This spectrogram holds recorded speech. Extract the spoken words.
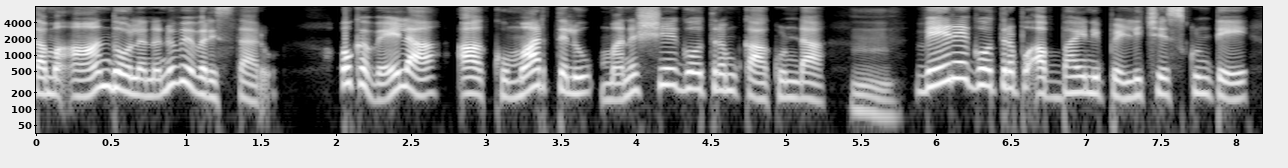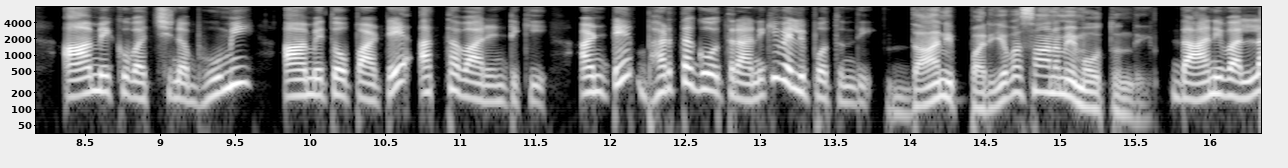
తమ ఆందోళనను వివరిస్తారు. ఒకవేళ ఆ కుమార్తెలు మనశ్శే గోత్రం కాకుండా వేరే గోత్రపు అబ్బాయిని పెళ్ళి చేసుకుంటే ఆమెకు వచ్చిన భూమి ఆమెతో పాటే అత్తవారింటికి అంటే భర్త గోత్రానికి వెళ్ళిపోతుంది. దాని పర్యవసానమేమవుతుంది? దానివల్ల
